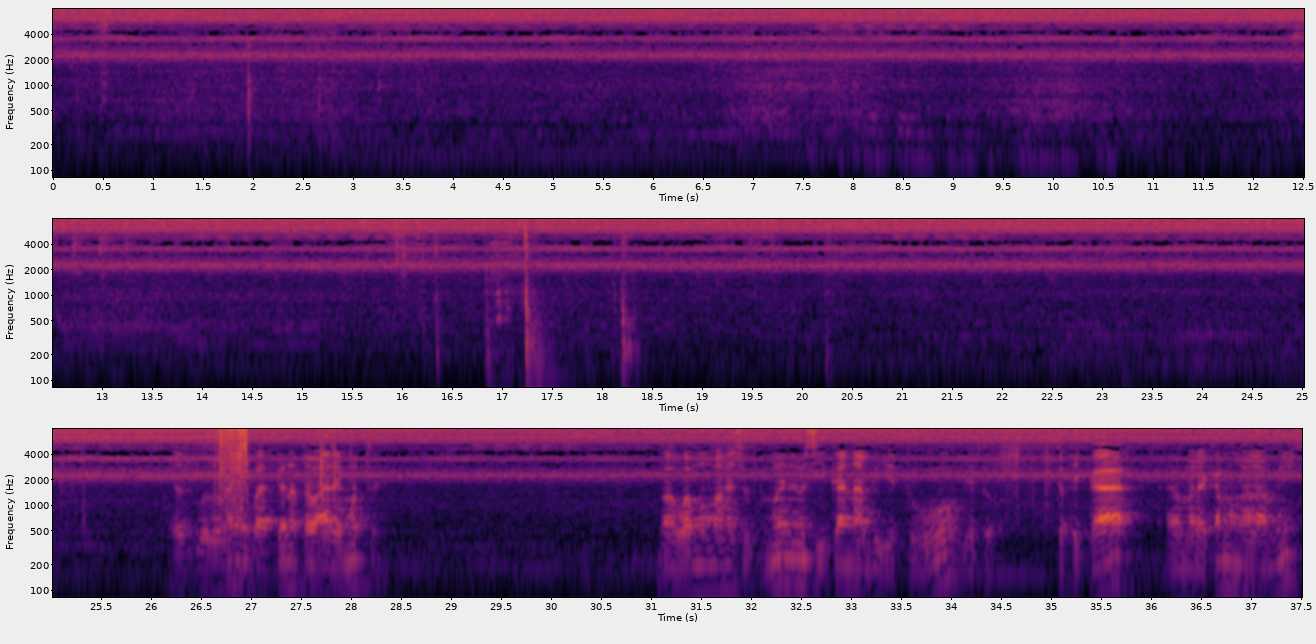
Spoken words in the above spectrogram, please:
disebutkan atau aremut bahwa menyucikan nabi itu gitu ketika e, mereka mengalami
